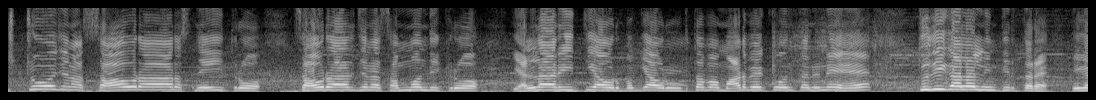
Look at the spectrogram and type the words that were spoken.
ಎಷ್ಟೋ ಜನ ಸಾವಿರಾರು ಸ್ನೇಹಿತರು, ಸಾವಿರಾರು ಜನ ಸಂಬಂಧಿಕರು, ಎಲ್ಲ ರೀತಿ ಅವ್ರ ಬಗ್ಗೆ ಅವರು ಹುಟ್ಟುಹಬ್ಬ ಮಾಡಬೇಕು ಅಂತಲೇ ತುದಿಗಾಲಲ್ಲಿ ನಿಂತಿರ್ತಾರೆ. ಈಗ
